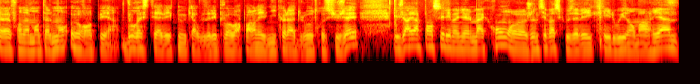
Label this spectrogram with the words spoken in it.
euh, fondamentalement européen. Vous restez avec nous car vous allez pouvoir parler, Nicolas, de l'autre sujet. Les arrière-pensées d'Emmanuel Macron, euh, je ne sais pas ce que vous avez écrit, Louis, dans Marianne.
